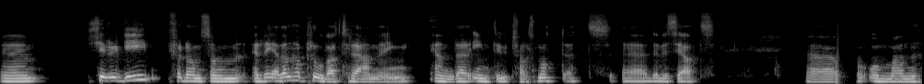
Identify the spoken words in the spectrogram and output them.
Eh, kirurgi för de som redan har provat träning ändrar inte utfallsmåttet. Eh, det vill säga att eh, om man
